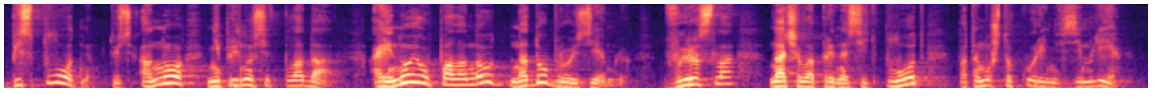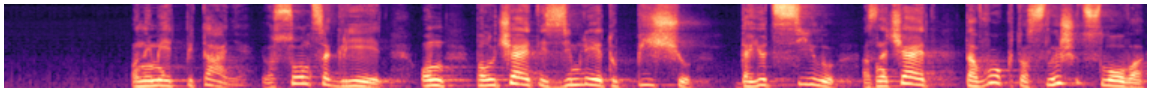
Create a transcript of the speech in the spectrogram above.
бесплодным. То есть оно не приносит плода. А иное упало на добрую землю, выросло, начало приносить плод, потому что корень в земле – он имеет питание, его солнце греет, он получает из земли эту пищу, дает силу, означает того, кто слышит Слово,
